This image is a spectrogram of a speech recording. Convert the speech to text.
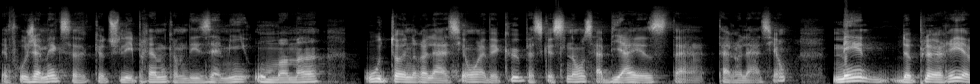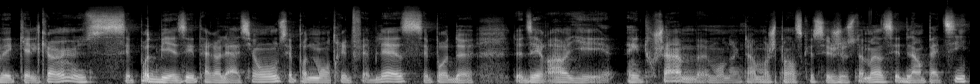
mais il faut jamais que, que tu les prennes comme des amis au moment ou tu as une relation avec eux parce que sinon ça biaise ta, relation. Mais de pleurer avec quelqu'un, c'est pas de biaiser ta relation, c'est pas de montrer de faiblesse, c'est pas de, dire Ah, il est intouchable, mon docteur. Moi, je pense que c'est justement c'est de l'empathie.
